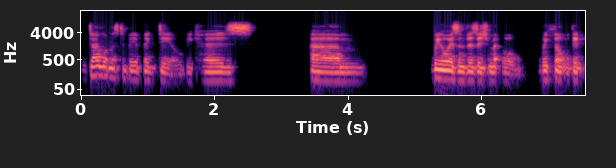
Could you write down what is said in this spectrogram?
we don't want this to be a big deal because um, we always envisaged, or we thought there'd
